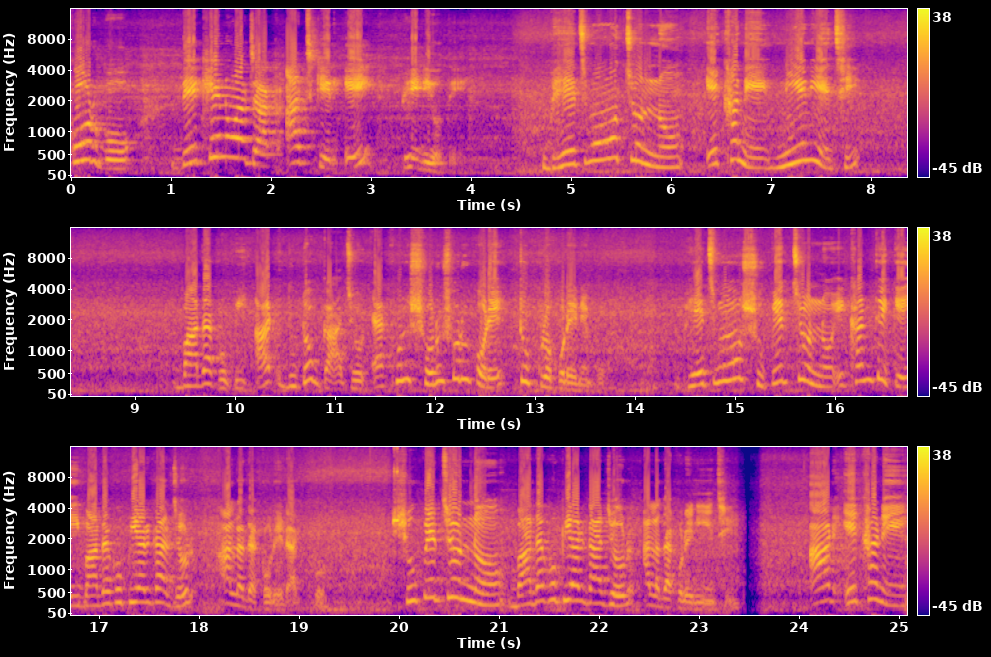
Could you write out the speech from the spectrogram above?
করব দেখে নেওয়া যাক আজকের এই ভিডিওতে ভেজ মোমোর জন্য এখানে নিয়ে নিয়েছি বাঁধাকপি আর দুটো গাজর। এখন সরু সরু করে টুকরো করে নেব। ভেজ মোমো স্যুপের জন্য এখান থেকেই বাঁধাকপি আর গাজর আলাদা করে রাখব। স্যুপের জন্য বাঁধাকপি আর গাজর আলাদা করে নিয়েছি। আর এখানে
